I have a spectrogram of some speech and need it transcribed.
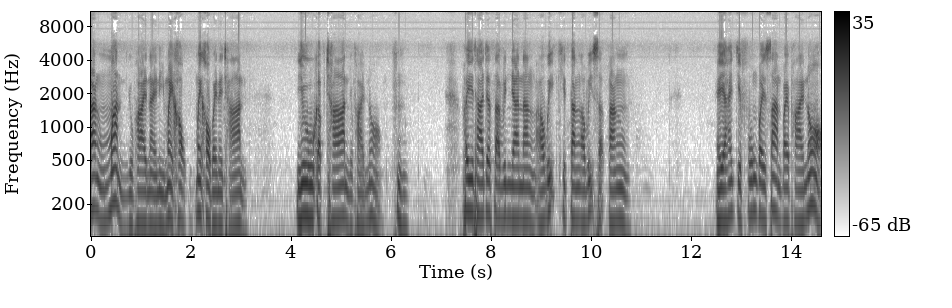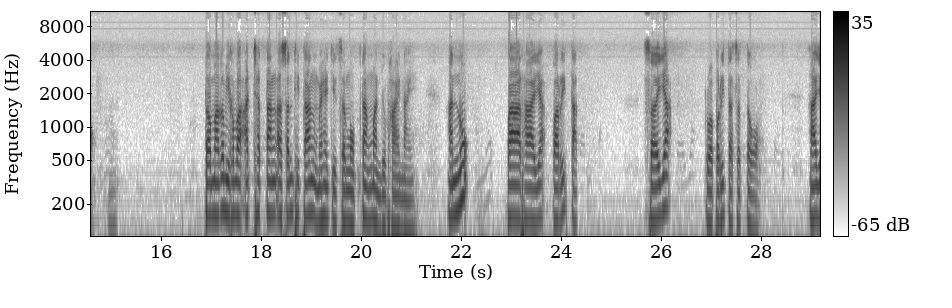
ตั้งมั่นอยู่ภายในนี่ไม่เข้า ไม่เข้าไปในฌานอยู่กับฌานอยู่ภายนอกพยิทาจะสาวิญญาณัง อวิคิตังอวิสตัง อย่าให้จิตฟุ้งไปซ่านไปภายนอก ต่อมาก็มีคำว่า อัจฉตัง อสันติตัง ไม่ให้จิตสงบตั้งมั่นอยู่ภายใน อนุปาทายะปริตัตเสยะตัวปริตัสโต อาย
